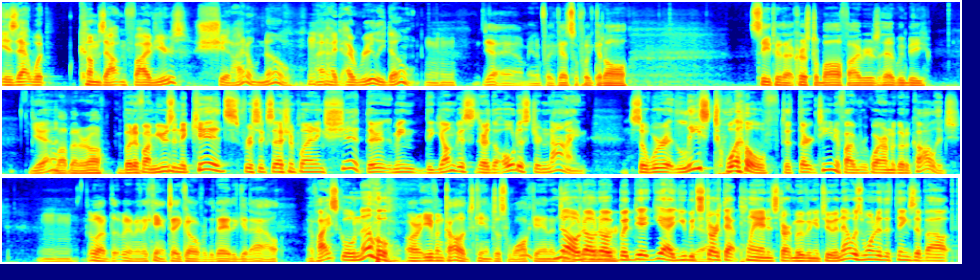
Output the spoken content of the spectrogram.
is that what comes out in five years? Shit, I don't know. I, I, really don't. Mm-hmm. Yeah, yeah. I mean, if we I guess if we could all see through that crystal ball five years ahead, we'd be Yeah. a lot better off. But if I'm using the kids for succession planning, shit, they're, I mean, the youngest or the oldest are nine. So we're at least 12 to 13 if I require them to go to college. Well, I mean, they can't take over the day to get out, Of high school, no. or even college can't just walk in and No, take no, no. But it- yeah, you would Yeah. start that plan and start moving into. And that was one of the things about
